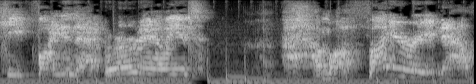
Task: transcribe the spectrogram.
Keep fighting that burn, aliens. I'm on fire right now.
